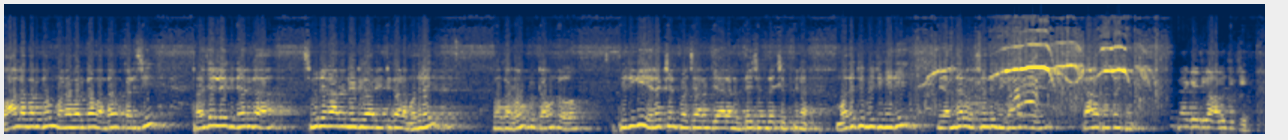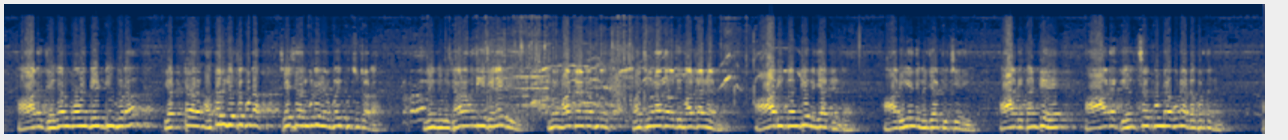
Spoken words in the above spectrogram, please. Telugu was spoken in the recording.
వాళ్ళ వర్గం మన వర్గం అందరం కలిసి ప్రజల్లోకి నేరుగా సూర్యనారాయణ రెడ్డి గారి ఇంటికాడ మొదలై ఒక రౌండ్ టౌన్లో తిరిగి ఎలక్షన్ ప్రచారం చేయాలనే ఉద్దేశంతో చెప్పిన మొదటి మీటింగ్ ఇది. మీ అందరూ వచ్చినందుకు మీకు అందరికీ చాలా సంతోషం. ప్యాకేజీగా ఆలోచించి ఆడ జగన్మోహన్ రెడ్డి కూడా ఎట్ట అతనికి ఎత్తకుండా చేసేదని కూడా నేను పోయి కూర్చుంటాడా? మేము మీకు చాలా మందికి తెలియదు. మేము మాట్లాడేటప్పుడు మా శివనాథ్ రెడ్డి మాట్లాడినాడు. ఆడి కంటే మెజార్టీ అంట. ఆడి ఏంది మెజార్టీ వచ్చేది? ఆడి కంటే ఆడ గెలిచకుండా కూడా అడ్డపడతాను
